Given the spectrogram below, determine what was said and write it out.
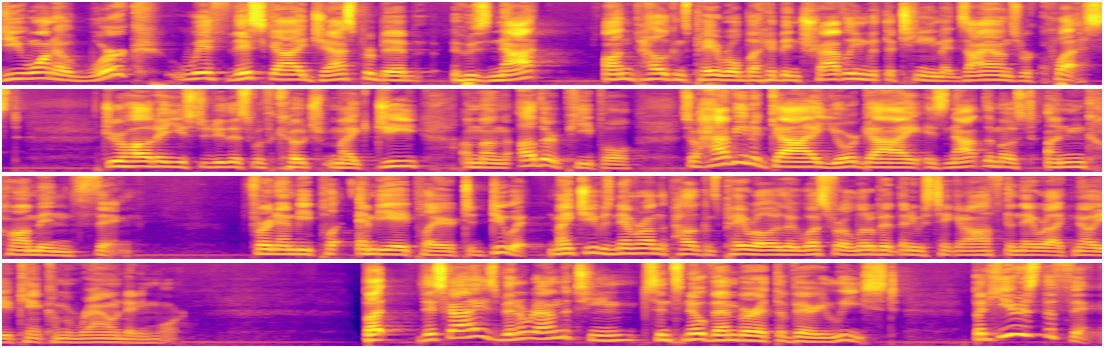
Do you want to work with this guy, Jasper Bibb, who's not on Pelicans payroll, but had been traveling with the team at Zion's request? Jrue Holiday used to do this with coach Mike G, among other people. So having a guy, your guy, is not the most uncommon thing for an NBA player to do it. Mike G was never on the Pelicans payroll, or there was for a little bit, then he was taken off. Then they were like, no, you can't come around anymore. But this guy has been around the team since November at the very least. But here's the thing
